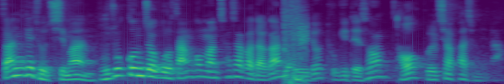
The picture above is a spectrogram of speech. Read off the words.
싼 게 좋지만 무조건적으로 싼 것만 찾아가다간 오히려 독이 돼서 더 골치 아파집니다.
